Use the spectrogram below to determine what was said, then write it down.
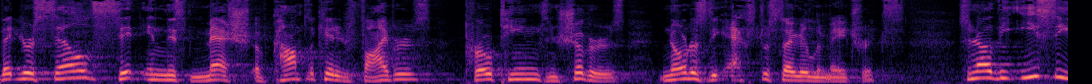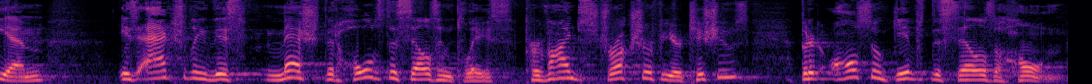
that your cells sit in this mesh of complicated fibers proteins, and sugars known as the extracellular matrix. So now the ECM is actually this mesh that holds the cells in place, provides structure for your tissues, but it also gives the cells a home.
